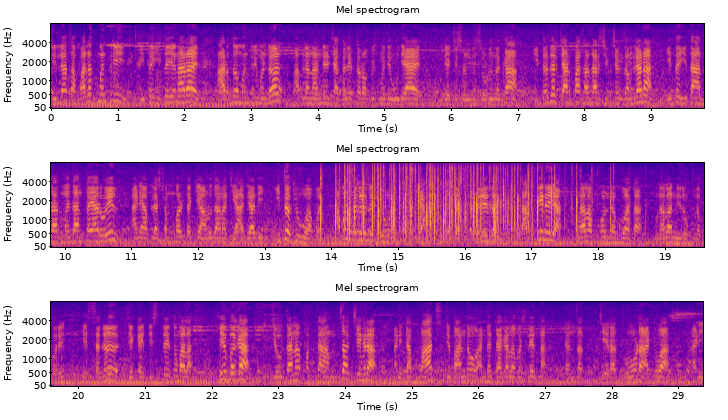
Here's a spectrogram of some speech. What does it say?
जिल्ह्याचा पालकमंत्री इथं इथं येणार आहे. अर्ध मंत्रिमंडळ आपल्या नांदेडच्या कलेक्टर ऑफिसमध्ये उद्या आहे. उद्याची संधी सोडू नका. इथं जर चार पाच हजार शिक्षक जमल्या ना इथं इथं आझाद मैदान तयार होईल आणि आपल्या शंभर टक्के अनुदानाची आझादी इथं घेऊ आपण. आपण सगळेजण घेऊ या. सगळेजण. ताकदीने या. कुणाला फोन नको आता. कुणाला निरोप नको रे. हे सगळं जे काही दिसतंय तुम्हाला हे बघा. जेवताना फक्त आमचा चेहरा आणि त्या पाच जे बांधव अन्न त्यागाला बसलेत ना त्यांचा चेहरा थोडा आठवा आणि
